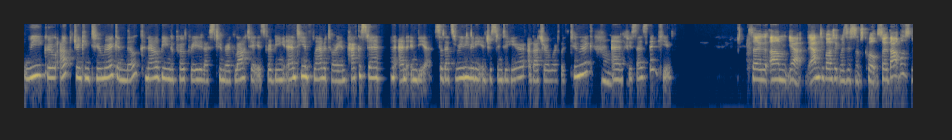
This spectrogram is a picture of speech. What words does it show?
we grew up drinking turmeric and milk, now being appropriated as turmeric lattes for being anti-inflammatory in Pakistan and India. So that's really, really interesting to hear about your work with turmeric. Mm. And she says, thank you. So um, yeah, the antibiotic resistance quilt. So that was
